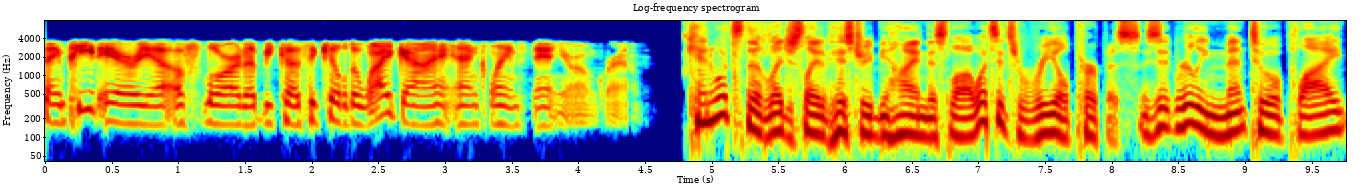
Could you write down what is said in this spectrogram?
St. Pete area of Florida because he killed a white guy and claims stand your own ground. Ken, what's the legislative history behind this law? What's its real purpose? Is it really meant to apply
